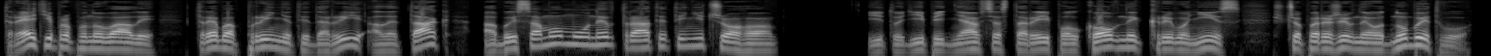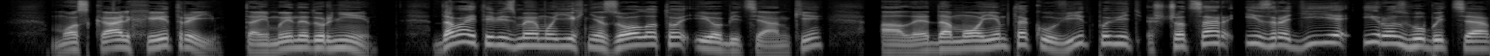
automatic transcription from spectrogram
Треті пропонували треба прийняти дари, але так, аби самому не втратити нічого. І тоді піднявся старий полковник Кривоніс, що пережив не одну битву. Москаль хитрий, та й ми не дурні. Давайте візьмемо їхнє золото і обіцянки, але дамо їм таку відповідь, що цар і зрадіє, і розгубиться.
